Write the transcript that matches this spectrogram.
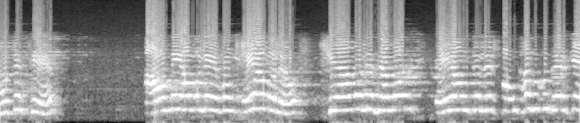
ঘটেছে, আওয়ামী আমলে এবং এই আমলেও, সে আমলে যেমন এই অঞ্চলের সংখ্যালঘুদেরকে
